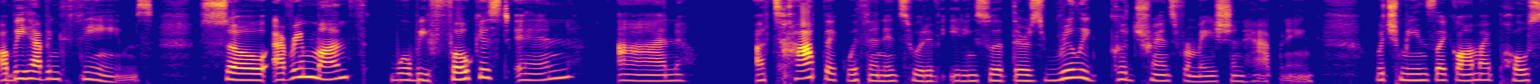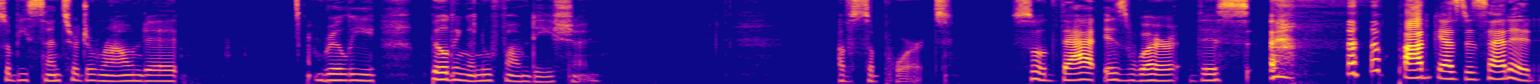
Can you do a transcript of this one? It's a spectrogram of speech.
I'll be having themes. So every month will be focused in on a topic within intuitive eating so that there's really good transformation happening, which means like all my posts will be centered around it, really building a new foundation of support. So that is where this podcast is headed.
